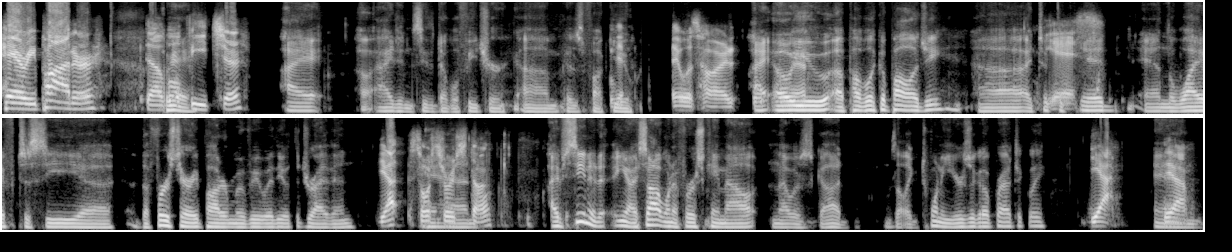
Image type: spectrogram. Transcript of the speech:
Harry Potter double Okay. feature. I oh, I didn't see the double feature um cuz fuck you. It was hard. I owe Yeah. you a public apology. Uh I took Yes. the kid and the wife to see uh the first Harry Potter movie with you at the drive-in. Yeah, Sorcerer's Stone. I've seen it, you know, I saw it when it first came out and that was god was that like 20 years ago practically? Yeah. And, Yeah. and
